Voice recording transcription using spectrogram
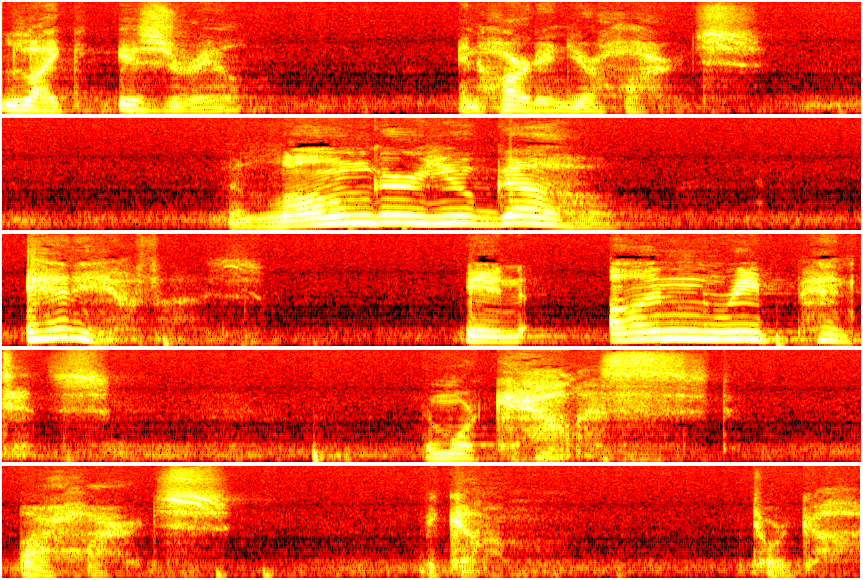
like Israel and harden your hearts. The longer you go, any of us, in unrepentance, the more calloused our hearts become toward God.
